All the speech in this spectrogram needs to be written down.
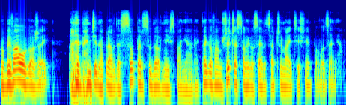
bo bywało gorzej, ale będzie naprawdę super, cudownie i wspaniale. Tego Wam życzę z całego serca. Trzymajcie się, powodzenia.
